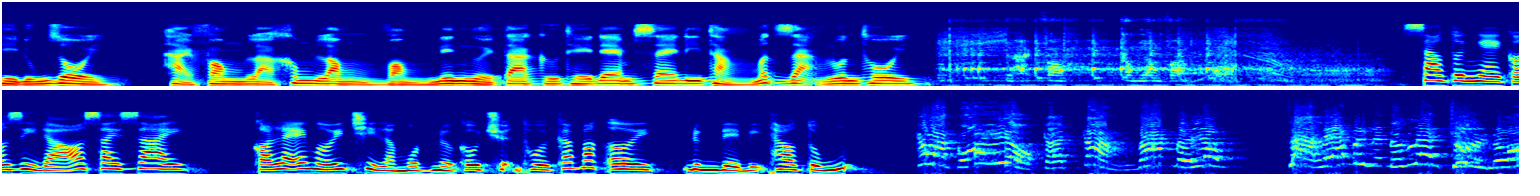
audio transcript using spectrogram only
Thì đúng rồi, Hải Phòng là không lòng vòng nên người ta cứ thế đem xe đi thẳng mất dạng luôn thôi. Sao tôi nghe có gì đó sai sai? Có lẽ mới chỉ là một nửa câu chuyện thôi các bác ơi, đừng để bị thao túng. Các bạn có hiểu cái cảm giác đấy không? Chả lẽ mình lại đứng lên chửi nó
